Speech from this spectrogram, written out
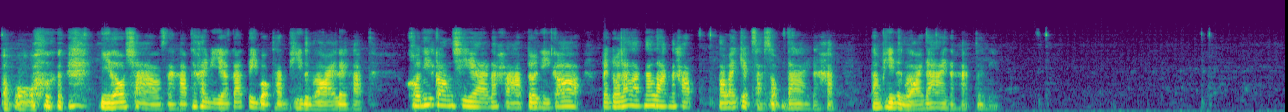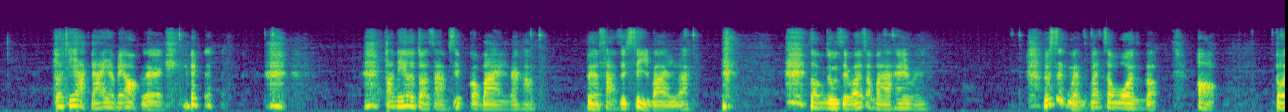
โอ้โหฮีโร่ชาวนะครับ ถ้าใครมีเยอะก็ตีบวกทำทีหนึ่งร้อยเลยครับ คนที่กองเชียร์นะครับ ตัวนี้ก็เป็นตัวน่ารักน่ารักนะครับ เอาไว้เก็บสะสมได้นะครับทำทีหนึ่งร้อยได้นะครับตัวนี้ ตัวที่อยากได้ยังไม่ออกเลย ตอนนี้เหลือตัวสามสิบกว่าใบนะครับ เหลือสามสิบสี่ใบแล้ว ลองดูสิว่าจะมาให้ไหม รู้สึกเหมือนมันจะวนแบบออกตัว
